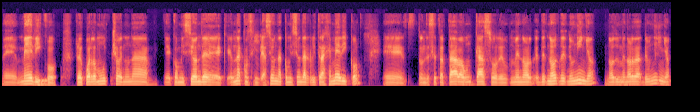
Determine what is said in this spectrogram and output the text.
eh, médico. Recuerdo mucho en una eh, comisión de, una conciliación, una comisión de arbitraje médico, eh, donde se trataba un caso de un menor, de- no de, de un niño, no de un menor, de un niño,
